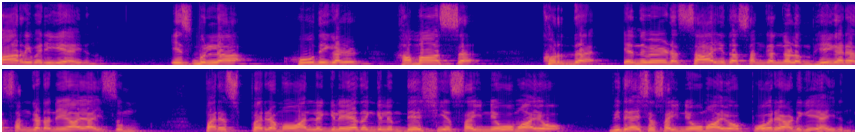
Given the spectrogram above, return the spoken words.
മാറി വരികയായിരുന്നു. ഇസ്ബുല്ല ഹൂതികൾ ഹമാസ് ഖുർദ് എന്നിവയുടെ സായുധ സംഘങ്ങളും ഭീകര സംഘടനയായ ഐസും പരസ്പരമോ അല്ലെങ്കിൽ ഏതെങ്കിലും ദേശീയ സൈന്യവുമായോ വിദേശ സൈന്യവുമായോ പോരാടുകയായിരുന്നു.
